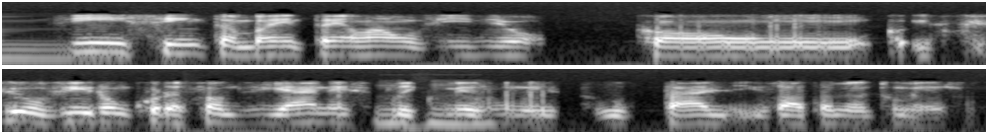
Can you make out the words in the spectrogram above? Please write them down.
Um... Sim, sim, também tem lá um vídeo com que ouvir um coração de Diana e explico uhum. mesmo o detalhe exatamente o mesmo.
